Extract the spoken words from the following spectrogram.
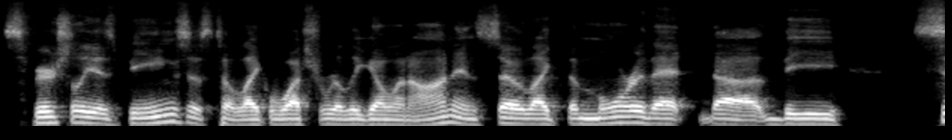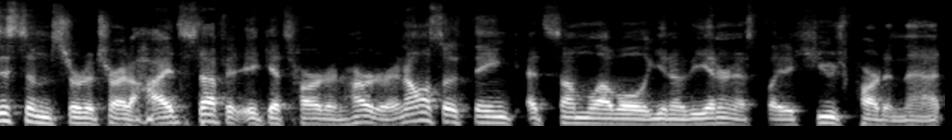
spiritually as beings as to like what's really going on and so like the more that the the systems sort of try to hide stuff it, it gets harder and harder and I also think at some level you know the internet's played a huge part in that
